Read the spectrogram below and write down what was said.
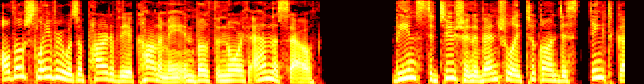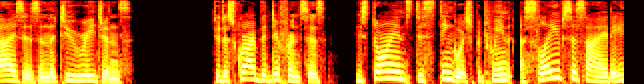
Although slavery was a part of the economy in both the North and the South, the institution eventually took on distinct guises in the two regions. To describe the differences, historians distinguish between a slave society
